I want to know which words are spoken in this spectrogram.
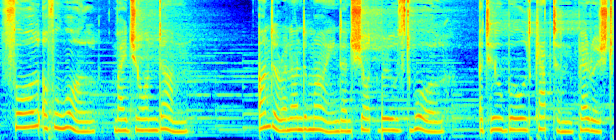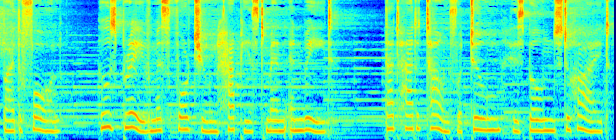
Fall of a Wall by John Donne. Under an undermined and shot bruised wall, a too bold captain perished by the fall, whose brave misfortune happiest men envied, that had a town for tomb his bones to hide.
